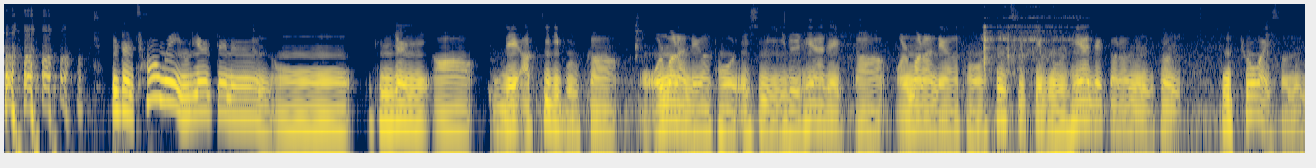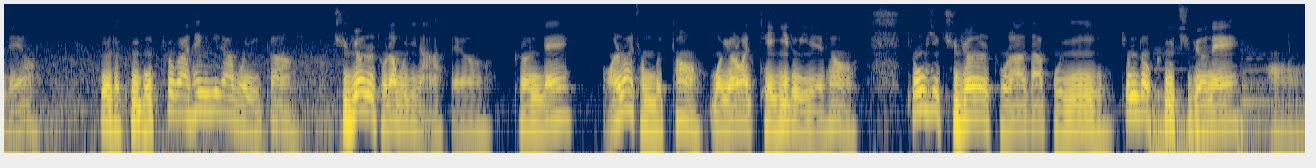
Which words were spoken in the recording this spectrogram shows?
일단 처음에 요리할 때는 어, 굉장히 아, 내 앞길이 뭘까? 어, 얼마나 내가 더 열심히 일을 해야 될까? 얼마나 내가 더 성취 있게 뭘 해야 될까라는 그런 목표가 있었는데요. 그래서 그 목표가 생기다 보니까 주변을 돌아보진 않았어요. 그런데 얼마 전부터 뭐 여러 가지 계기로 인해서 조금씩 주변을 돌아다 보니 좀 더 그 주변에 어,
